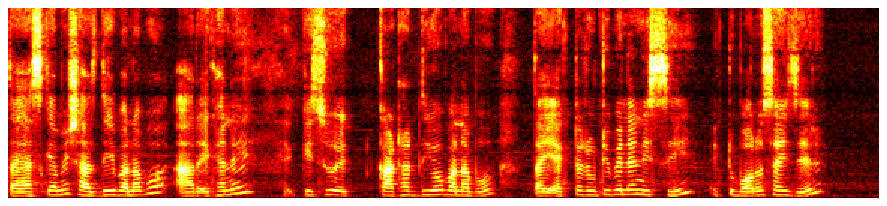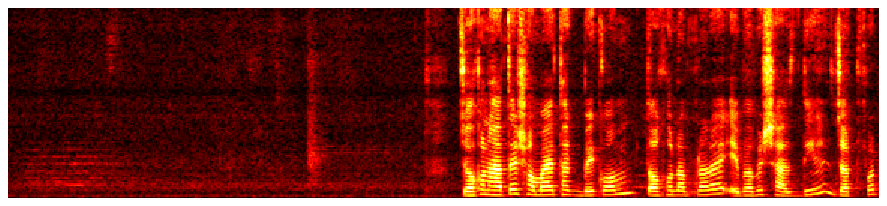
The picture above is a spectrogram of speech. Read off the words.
তাই আজকে আমি সাজ দিয়ে বানাবো। আর এখানে কিছু কাঠার দিয়েও বানাবো। তাই একটা রুটি বেলে নিচ্ছি, একটু বড় সাইজের। যখন হাতে সময় থাকবে কম, তখন আপনারা এভাবে সাজ দিয়ে জটফট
